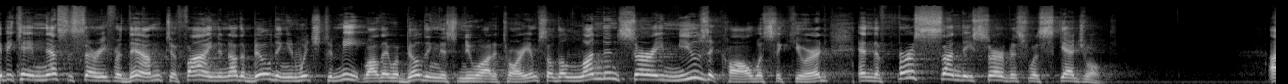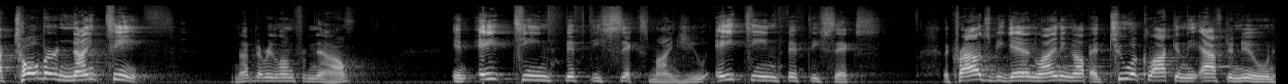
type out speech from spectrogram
it became necessary for them to find another building in which to meet while they were building this new auditorium. So the London Surrey Music Hall was secured and the first Sunday service was scheduled. October 19th, not very long from now, in 1856, mind you, 1856, the crowds began lining up at 2 o'clock in the afternoon,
